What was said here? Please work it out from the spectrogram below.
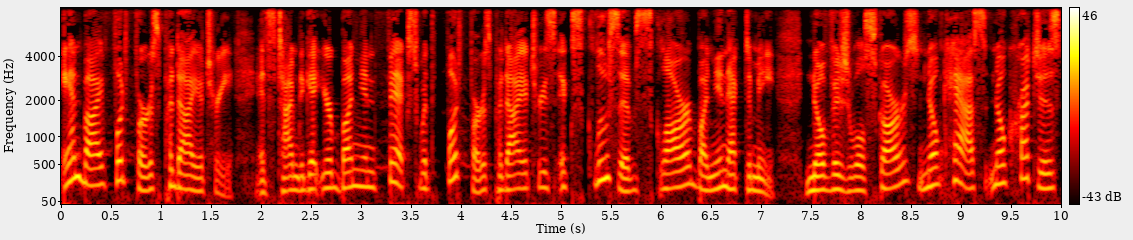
and by Foot First Podiatry. It's time to get your bunion fixed with Foot First Podiatry's exclusive Sklar bunionectomy. No visual scars, no casts, no crutches,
